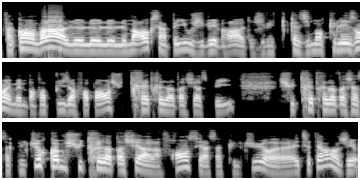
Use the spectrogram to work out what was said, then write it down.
enfin quand voilà le, Maroc c'est un pays où j'y vais voilà j'y vais quasiment tous les ans et même parfois plusieurs fois par an. Je suis très très attaché à ce pays. Je suis très très attaché à sa culture comme je suis très attaché à la France et à sa culture euh, etc j'ai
